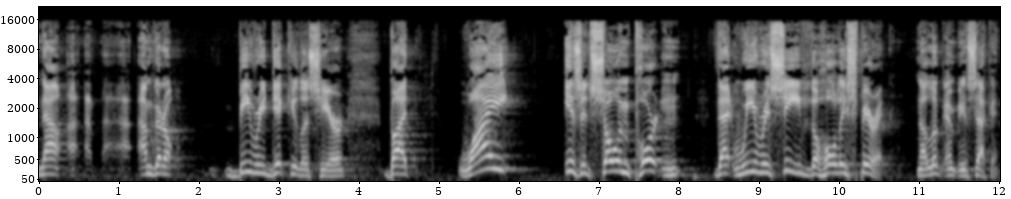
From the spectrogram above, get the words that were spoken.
Now, I, am going to be ridiculous here, but why is it so important that we receive the Holy Spirit? Now, look at me a second.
